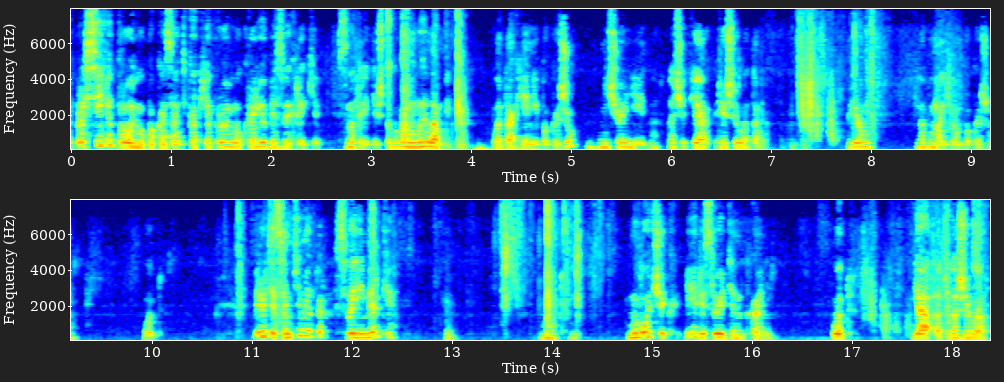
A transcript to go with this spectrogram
просили пройму показать, как я пройму краю без выкройки. Смотрите, чтобы вам мыло, вот так я не покажу, ничего не видно. Значит, я решила так. Берем, на бумаге вам покажу. Вот. Берете сантиметр, свои мерки, вот, мылочек и рисуете на ткани. Вот, я отложила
